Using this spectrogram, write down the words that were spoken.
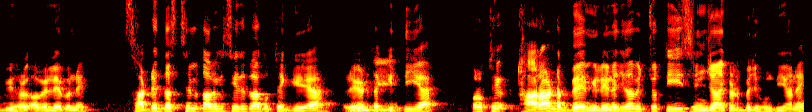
ਵੀ ਅਵੇਲੇਬਲ ਨੇ। ਸਾਡੇ ਦੱਸੇ ਮੁਤਾਬਿਕ ਸਿਹਤ ਵਿਭਾਗ ਉੱਥੇ ਗਿਆ ਰੇਟ ਤਾਂ। ਕੀਤੀ ਆ ਪਰ ਉੱਥੇ 18 ਡੱਬੇ ਮਿਲੇ ਨੇ ਜਿਨ੍ਹਾਂ ਵਿੱਚੋਂ 30 ਸਿੰਜਾਂ ਇੱਕ ਡੱਬੇ 'ਚ ਹੁੰਦੀਆਂ ਨੇ।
